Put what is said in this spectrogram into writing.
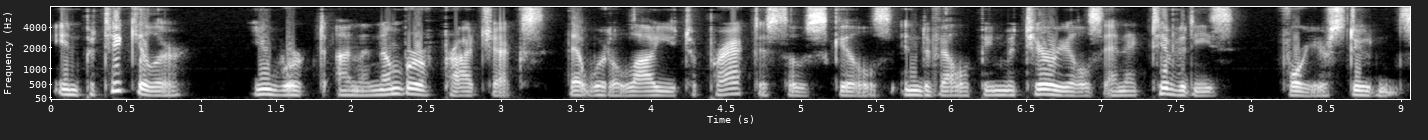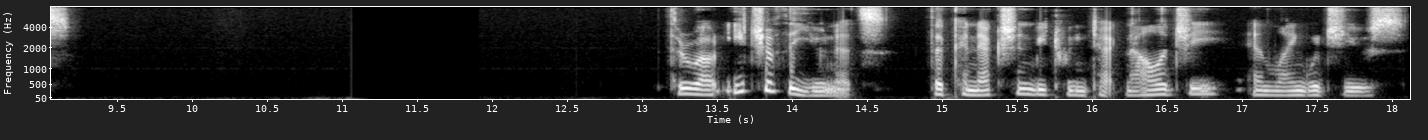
In particular, you worked on a number of projects that would allow you to practice those skills in developing materials and activities for your students. Throughout each of the units, the connection between technology and language use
